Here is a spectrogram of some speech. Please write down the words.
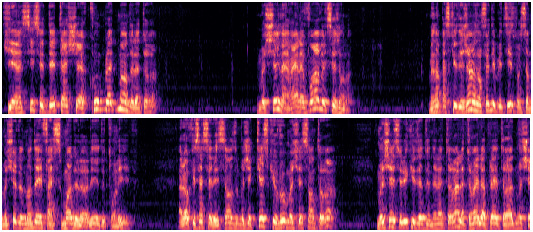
qui ainsi se détachèrent complètement de la Torah? Moshe n'a rien à voir avec ces gens-là. Maintenant, parce que des gens ils ont fait des bêtises pour ça, Moshe de demander efface-moi de leur livre, de ton livre. Alors que ça, c'est l'essence de Moshe. Qu'est-ce que vaut Moshe sans Torah? Moshe, celui qui nous a donné la Torah. La Torah, il appelait la Torah de Moshe.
